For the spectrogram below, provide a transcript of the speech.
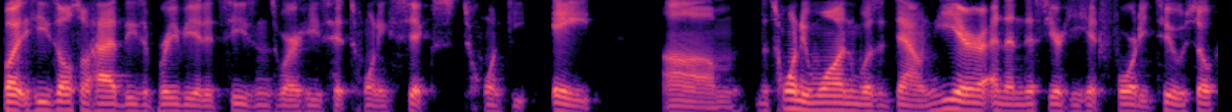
but he's also had these abbreviated seasons where he's hit 26, 28. Um the 21 was a down year and then this year he hit 42. So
